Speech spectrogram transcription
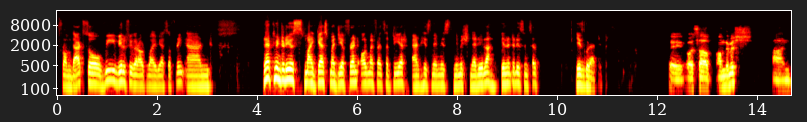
from that. So we will figure out why we are suffering and let me introduce my guest, my dear friend. All my friends are dear, and his name is Nimish Nerula. He'll introduce himself. He's good at it. Hey, what's up? I'm Nimish, and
